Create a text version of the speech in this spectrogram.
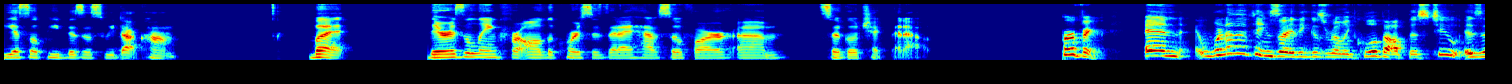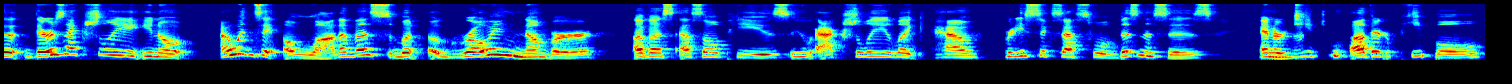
theslpbusinesssuite.com. But there is a link for all the courses that I have so far. Um, so go check that out. Perfect. And one of the things that I think is really cool about this too is that there's actually, you know, I wouldn't say a lot of us, but a growing number of us SLPs who actually like have pretty successful businesses and are mm-hmm. teaching other people,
